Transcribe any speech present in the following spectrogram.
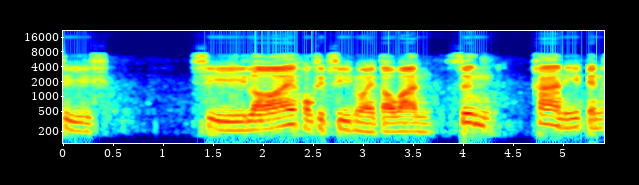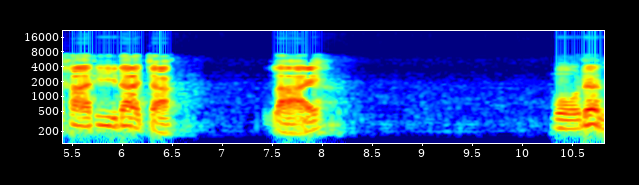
464 หน่วยต่อวัน ซึ่งค่านี้เป็นค่าที่ได้จากหลายโมเดิร์น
